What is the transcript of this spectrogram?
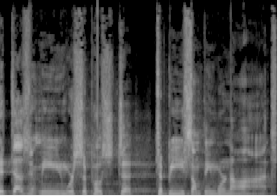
It doesn't mean we're supposed to, to be something we're not.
